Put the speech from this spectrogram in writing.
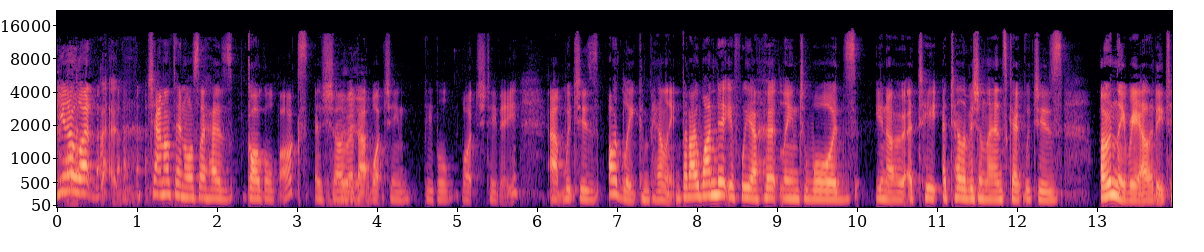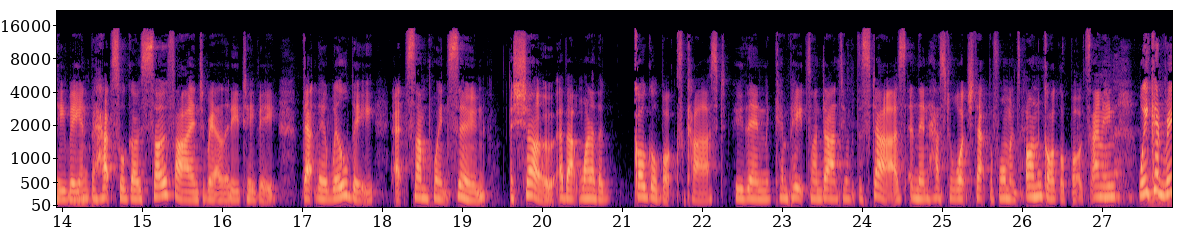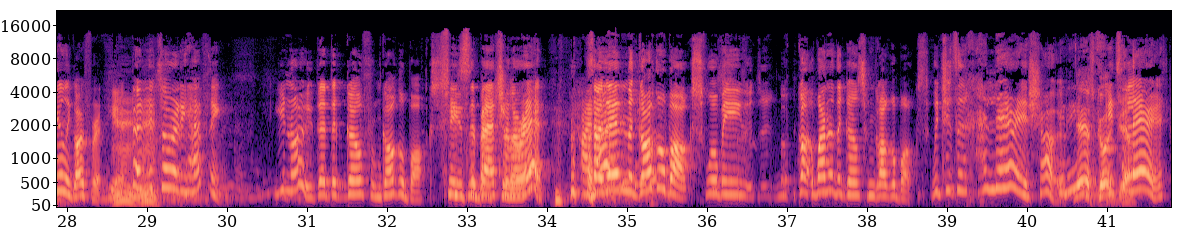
You know what? Channel 10 also has Gogglebox, a show Yeah, yeah. about watching people watch TV, uh, which is oddly compelling. But I wonder if we are hurtling towards, you know, a, t- a television landscape which is only reality TV, and mm. perhaps will go so far into reality TV that there will be, at some point soon, a show about one of the Gogglebox cast who then competes on Dancing with the Stars and then has to watch that performance on Gogglebox. I mean, we could mm. really go for it here. Mm, but it's already happening. You know that the girl from Gogglebox, She's is the the Bachelorette. I so know. then the Gogglebox will be one of the girls from Gogglebox, which is a hilarious show. It is. Yeah, it's good. It's yeah. hilarious.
